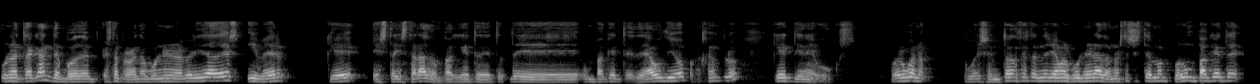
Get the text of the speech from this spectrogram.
un atacante puede estar probando vulnerabilidades y ver que está instalado un paquete de, un paquete de audio, por ejemplo, que tiene bugs. Pues bueno, pues entonces tendríamos vulnerado nuestro sistema por un paquete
